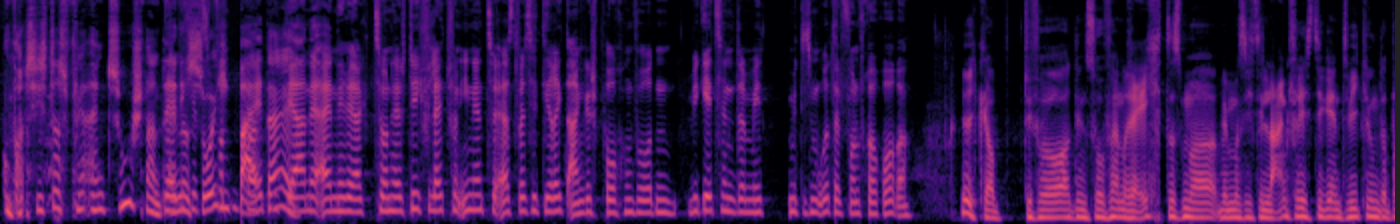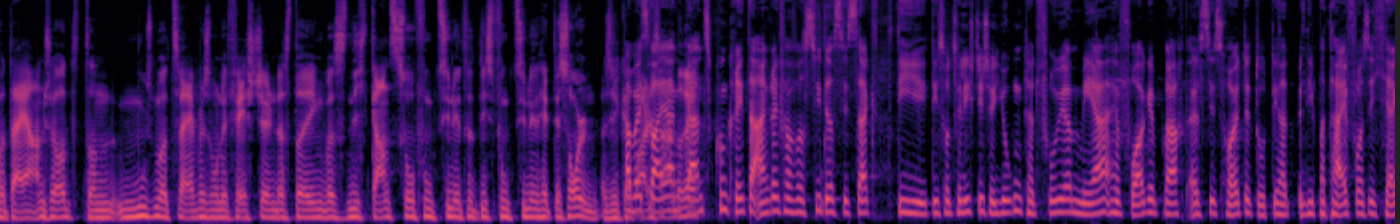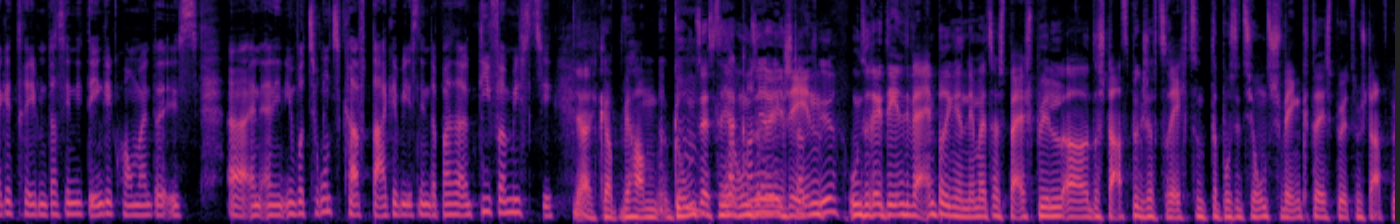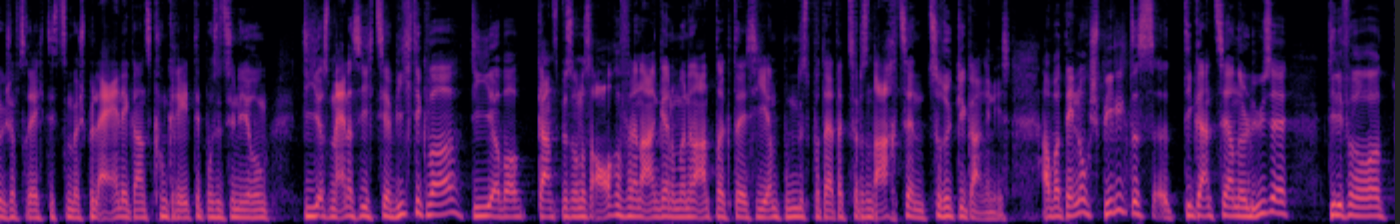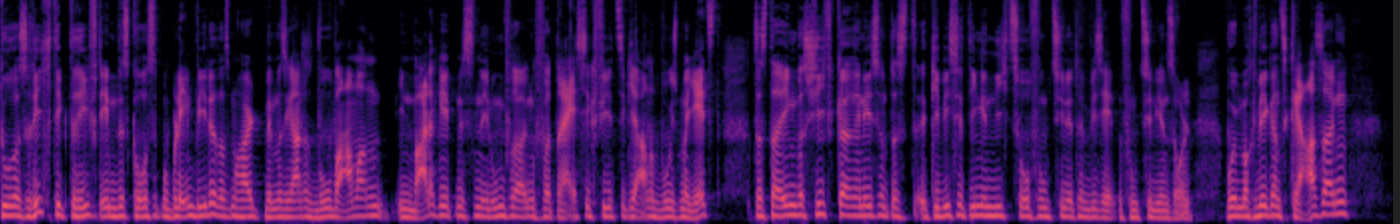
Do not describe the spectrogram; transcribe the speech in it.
Und was ist das für ein Zustand da hätte einer ich jetzt solchen von beiden Partei? gerne eine Reaktion. Herr Stich, vielleicht von Ihnen zuerst, weil Sie direkt angesprochen wurden. Wie geht es Ihnen damit mit diesem Urteil von Frau Rohrer? Ich glaube, die Frau hat insofern recht, dass man, wenn man sich die langfristige Entwicklung der Partei anschaut, dann muss man zweifelsohne feststellen, dass da irgendwas nicht ganz so funktioniert hat, wie es funktionieren hätte sollen. Also ich glaub, Aber es war ja ein ganz konkreter Angriff auf Sie, dass sie sagt, die, die sozialistische Jugend hat früher mehr hervorgebracht, als sie es heute tut. Die hat die Partei vor sich hergetrieben, da sind Ideen gekommen, da ist äh, eine, eine Innovationskraft da gewesen in der Partei und die vermisst sie. Ja, ich glaube, wir haben grundsätzlich ja, unsere, ja Ideen, unsere Ideen, die wir einbringen, nehmen wir jetzt als Beispiel äh, das Staatsbürgerschaftsrecht und der Positionsschwenk der SPÖ zum Staatsbürgerschaftsrecht ist zum Beispiel eine ganz konkrete Positionierung, die aus meiner Sicht sehr wichtig war, die aber ganz besonders auch auf einen angenommenen Antrag der SE am Bundesparteitag 2018 zurückgegangen ist. Aber dennoch spiegelt das äh, die ganze Analyse die die Frau durchaus richtig trifft, eben das große Problem wieder, dass man halt, wenn man sich anschaut, wo war man in Wahlergebnissen, in Umfragen vor 30, 40 Jahren und wo ist man jetzt, dass da irgendwas schiefgegangen ist und dass gewisse Dinge nicht so funktioniert haben, wie sie hätten funktionieren sollen. Wo eben auch wir ganz klar sagen,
